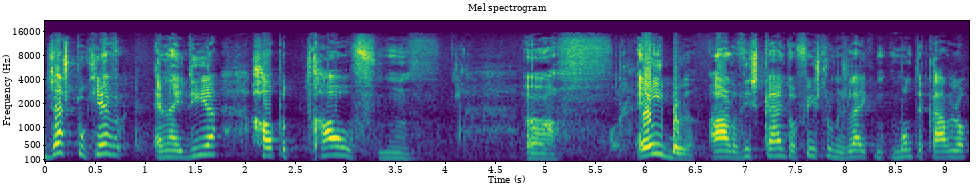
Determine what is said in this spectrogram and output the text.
Just to have an idea how, how mm, uh, able are these kind of instruments like Monte Carlo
